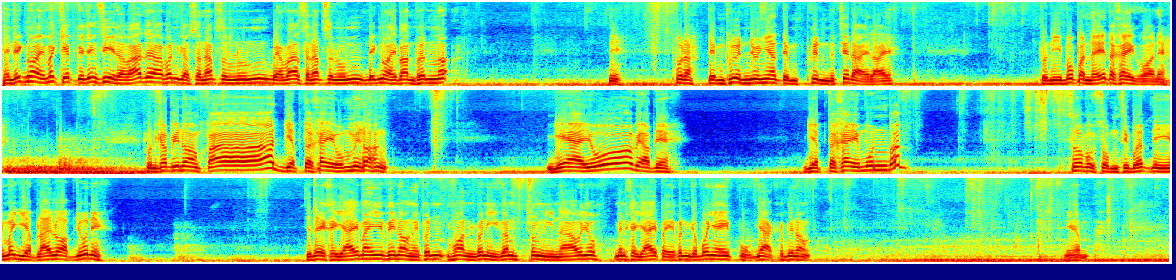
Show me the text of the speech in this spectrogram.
เห็นเด็กน้อยมาเก็บกับจังซี่หละวะแต่ว่าเพิ่นก็สนับสนุนแบบว่าสนับสนุนเด็กน้อยบ้านเพิ่นเนาะนี่พูดนะเต็มพื้นอยู่เฮียเต็มพื้นเสียดายหลายตัวนี้บ่ปานใดตะไคร่ก่อนเนี่ยคุณครับพี่น้องปาดเหยียบตะไคร่ผมพี่น้อง แย่อยู่แบบนี้เหยียบตะไคร่มุนเบิดส่วนผสมสิเบิดนี่มาเหยียบหลายรอบอยู่นี่ จะได้ขยายไหมพี่น้องให้เพิ่นฮ้อนก็หนีก่อนช่วงนี้หนาวอยู่ม่นขยายไปเพิ่นก็บ่ใหญ่ปลูกยากครับพี่น้องนี่ครับ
